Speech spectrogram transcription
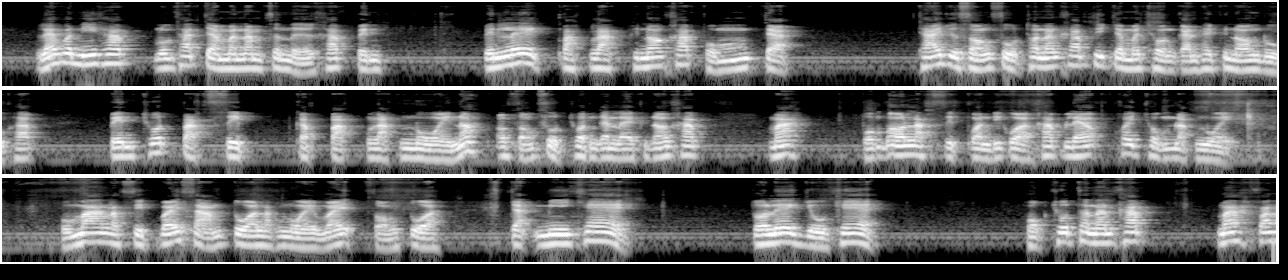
ๆ และวันนี้ครับลุงทัศน์จะมานำเสนอครับเป็นเป็นเลขปักหลักพี่น้องครับ ผมจะใช้อยู่สองสูตรเท่านั้นครับ ที่จะมาชนกันให้พี่น้องดูครับ เป็นชุดปักสิบกับปักหลักหน่วยเนาะเอาสองสูตรชนกันเลยพี่น้องครับ มาผมเอาหลักสิบก่อนดีกว่าครับ แล้วค่อยชมหลักหน่วย ผมวางหลักสิบไว้สามตัวหลักหน่วยไว้สองตัว จะมีแค่ตัวเลขอยู่แค่หกชุดเท่านั้นครับ มาฟัง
